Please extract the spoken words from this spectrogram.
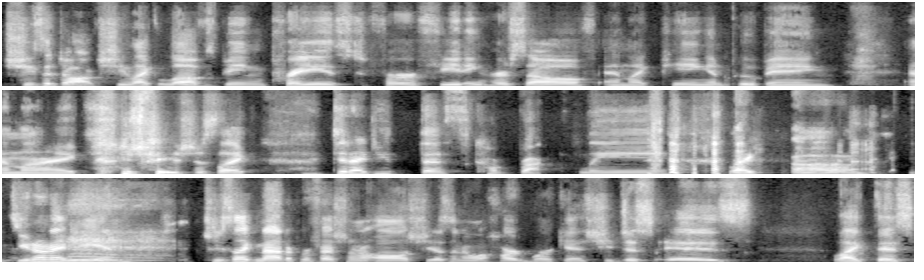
She's a dog. She like loves being praised for feeding herself and like peeing and pooping and like she's just like did I do this like um do you know what I mean? She's like not a professional at all. She doesn't know what hard work is. She just is like this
